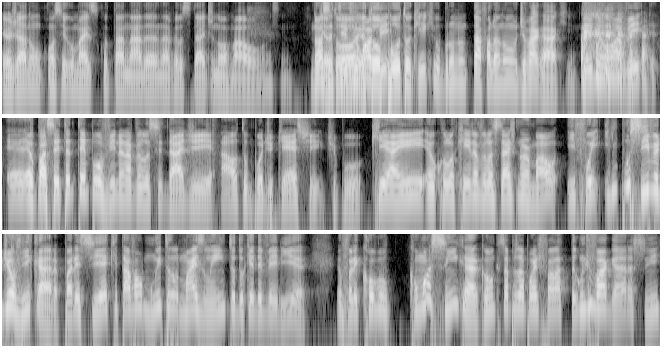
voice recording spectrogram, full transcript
Eu já não consigo mais escutar nada na velocidade normal. Assim. Nossa, eu tô, teve uma eu tô vez. puto aqui que o Bruno tá falando devagar aqui. Teve uma vez. Eu passei tanto tempo ouvindo na velocidade alta um podcast, tipo, que aí eu coloquei na velocidade normal e foi impossível de ouvir, cara. Parecia que tava muito mais lento do que deveria. Eu falei, como, como assim, cara? Como que essa pessoa pode falar tão devagar assim?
